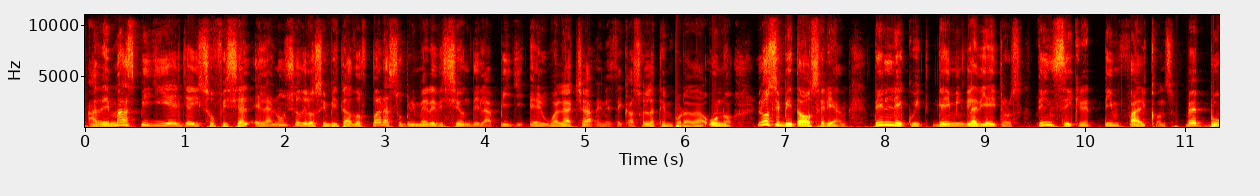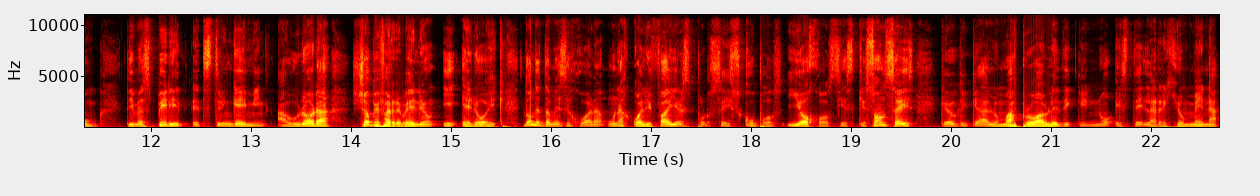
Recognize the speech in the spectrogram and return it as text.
Además, PGL ya hizo oficial el anuncio de los invitados para su primera edición de la PGL Walacha, en este caso la temporada 1. Los invitados serían Team Liquid, Gaming Gladiators, Team Secret, Team Falcons, Beb Boom, Team Spirit, Extreme Gaming, Aurora, Shopify Rebellion y Heroic, donde también se jugarán unas qualifiers por 6 cupos. Y ojo, si es que son 6, creo que queda lo más probable de que no esté la región MENA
